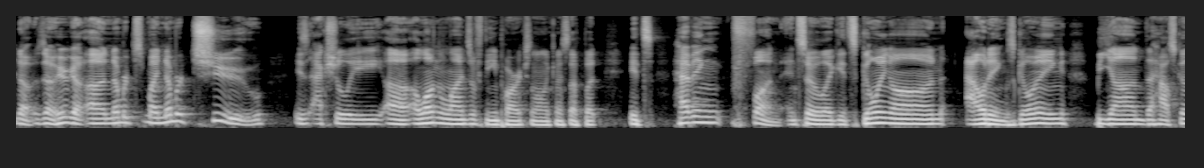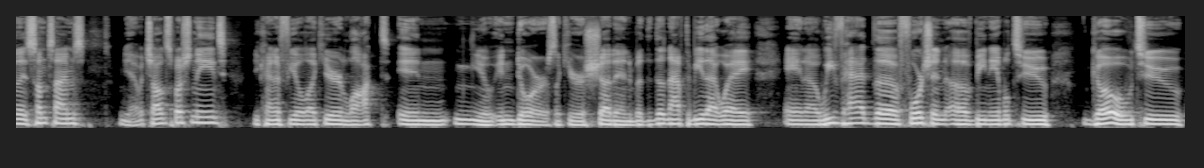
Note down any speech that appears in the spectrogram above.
no, no. Here we go. Uh, number t- my number two is actually uh, along the lines of theme parks and all that kind of stuff, but it's having fun, and so like it's going on outings, going beyond the house. Because sometimes when you have a child with special needs, you kind of feel like you're locked in, you know, indoors, like you're shut in. But it doesn't have to be that way. And uh, we've had the fortune of being able to go to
